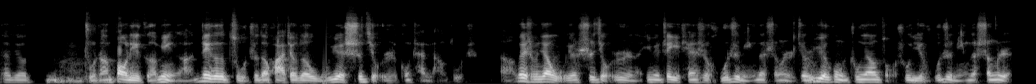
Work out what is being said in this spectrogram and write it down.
她就主张暴力革命啊。这个组织的话叫做五月十九日共产党组织啊。为什么叫五月十九日呢？因为这一天是胡志明的生日，就是越共中央总书记胡志明的生日。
